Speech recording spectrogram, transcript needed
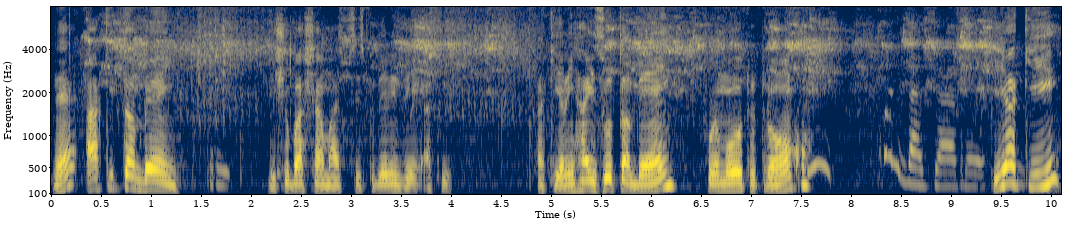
Né? Aqui também. Deixa eu baixar mais para vocês poderem ver. Aqui. Aqui ela enraizou também. Formou outro tronco. qualidade de árvore é essa? E aqui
